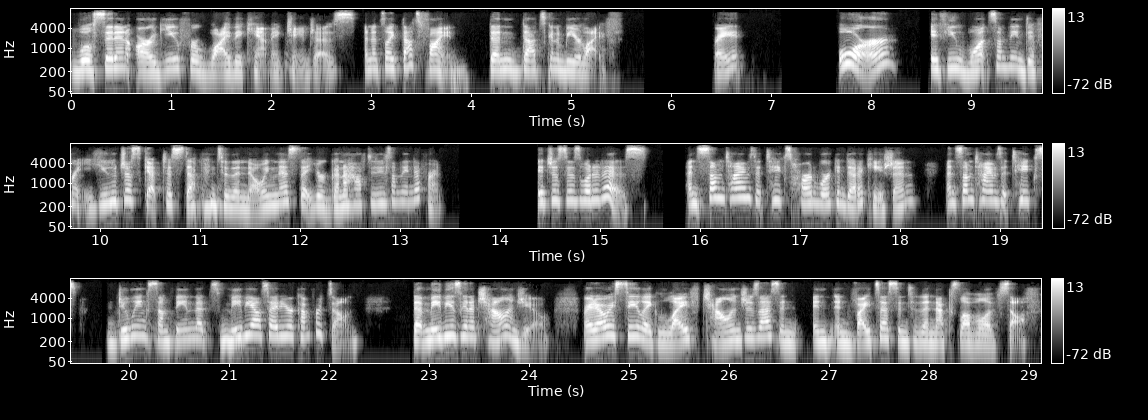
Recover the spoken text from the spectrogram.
will sit and argue for why they can't make changes. And it's like, that's fine. Then that's going to be your life. Right. Or if you want something different, you just get to step into the knowingness that you're going to have to do something different. It just is what it is. And sometimes it takes hard work and dedication. And sometimes it takes doing something that's maybe outside of your comfort zone that maybe is going to challenge you, right? I always say like life challenges us and, and invites us into the next level of self,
